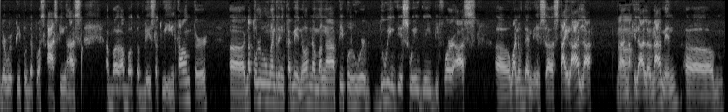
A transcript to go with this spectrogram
there were people that was asking us about, about the blaze that we encounter. Uh, natulungan rin kami no, ng mga people who were doing this way, way before us. Uh, one of them is uh, Style Ala, na uh-huh. nakilala namin. Um,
